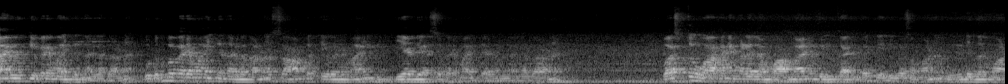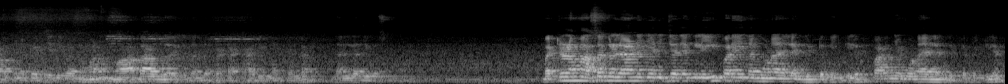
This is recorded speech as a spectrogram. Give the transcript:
ആരോഗ്യപരമായിട്ട് നല്ലതാണ് കുടുംബപരമായിട്ട് നല്ലതാണ് സാമ്പത്തികപരമായി വിദ്യാഭ്യാസപരമായിട്ട് നല്ലതാണ്. വസ്തു വാഹനങ്ങളെല്ലാം വാങ്ങാനും വിൽക്കാനും പറ്റിയ ദിവസമാണ് വീട് നിർമ്മാണത്തിന് പറ്റിയ ദിവസമാണ് മാതാവുമായിട്ട് ബന്ധപ്പെട്ട കാര്യങ്ങൾക്കെല്ലാം നല്ല ദിവസമാണ്. മറ്റുള്ള മാസങ്ങളിലാണ് ജനിച്ചതെങ്കിൽ ഈ പറയുന്ന ഗുണമെല്ലാം കിട്ടുമെങ്കിലും പറഞ്ഞ ഗുണമെല്ലാം കിട്ടുമെങ്കിലും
